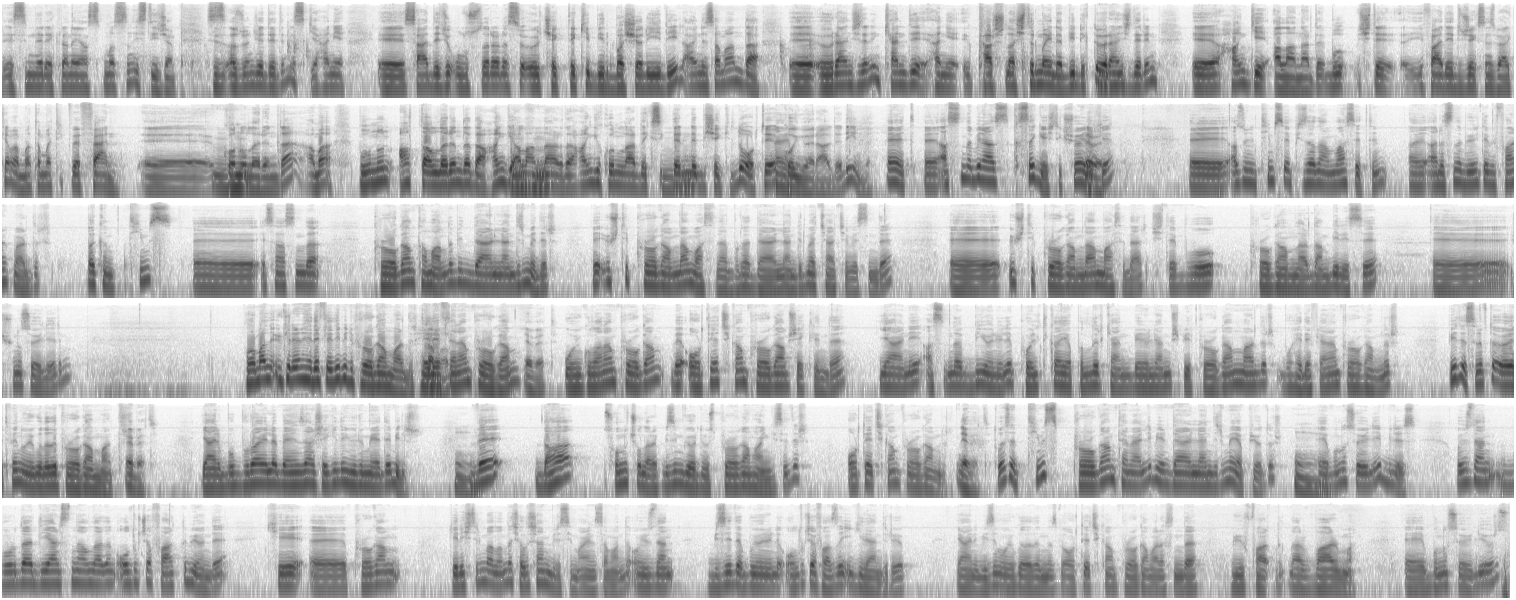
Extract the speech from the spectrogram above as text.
resimleri ekrana yansıtmasını isteyeceğim. Siz az önce dediniz ki hani e, sadece uluslararası ölçekteki bir başarıyı değil aynı zamanda e, öğrencilerin kendi hani karşılaştırmayla birlikte öğrencilerin e, hangi alanlarda bu işte ifade edeceksiniz belki ama matematik ve fen e, konularında ama bunun alt dallarında da hangi alanlarda hangi konularda eksiklerini de bir şekilde ortaya Evet. koyuyor herhalde değil mi? Evet, e, aslında biraz kısa geçtik. Şöyle Evet. ki, e, az önce Teams ve Pizza'dan bahsettim. E, arasında büyük de bir fark vardır. Bakın Teams e, esasında program tabanlı bir değerlendirmedir. Ve üç tip programdan bahseder burada değerlendirme çerçevesinde. E, üç tip programdan bahseder. İşte bu programlardan birisi, e, şunu söyleyelim. Normalde ülkelerin hedeflediği bir program vardır. Tamam. Hedeflenen program, Evet. uygulanan program ve ortaya çıkan program şeklinde. Yani aslında bir yönüyle politika yapılırken belirlenmiş bir program vardır. Bu hedeflenen programdır. Bir de sınıfta öğretmenin uyguladığı program vardır. Evet. Yani bu burayla benzer şekilde yürümeye de bilir. Hmm. Ve daha sonuç olarak bizim gördüğümüz program hangisidir? Ortaya çıkan programdır. Evet. Dolayısıyla Teams program temelli bir değerlendirme yapıyordur. Hmm. E, bunu söyleyebiliriz. O yüzden burada diğer sınavlardan oldukça farklı bir yönde ki e, program geliştirme alanında çalışan birisiyim aynı zamanda. O yüzden bizi de bu yönüyle oldukça fazla ilgilendiriyor. Yani bizim uyguladığımız ve ortaya çıkan program arasında büyük farklılıklar var mı? E, bunu söylüyoruz.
